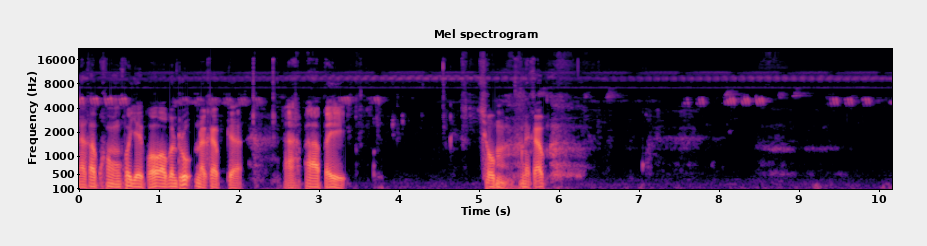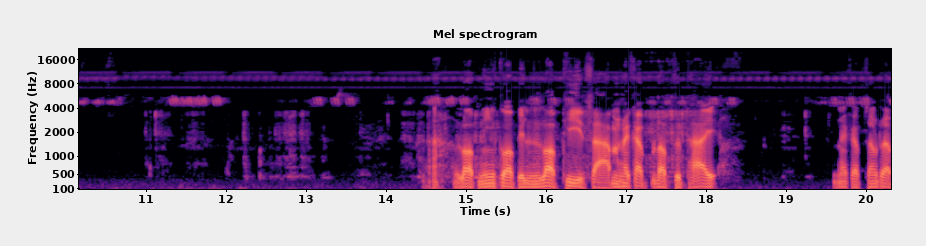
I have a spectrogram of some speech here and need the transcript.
นะครับของพ่อใหญ่พออบรรุนะครับ จะอ่าพาไปชมนะครับอะรอบนี้ก็เป็นรอบที่สามนะครับ รอบสุดท้ายนะครับสำหรับ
